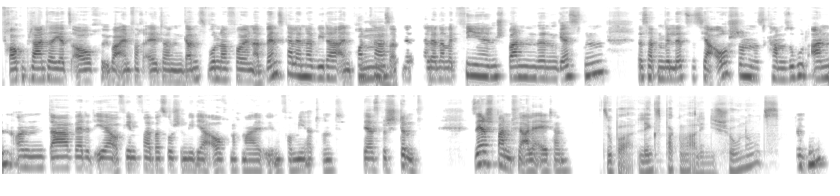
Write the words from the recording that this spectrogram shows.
Frauke plant ja jetzt auch über Einfach Eltern einen ganz wundervollen Adventskalender wieder, einen Podcast-Adventskalender mhm. mit vielen spannenden Gästen. Das hatten wir letztes Jahr auch schon, das kam so gut an und da werdet ihr auf jeden Fall bei Social Media auch nochmal informiert und der ist bestimmt sehr spannend für alle Eltern. Super, Links packen wir alle in die Show Notes. Mhm.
